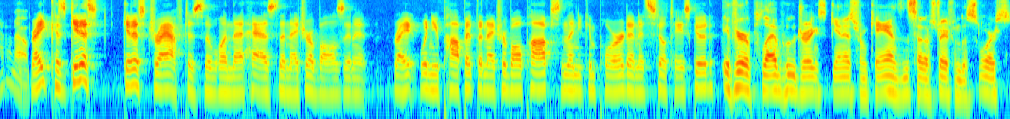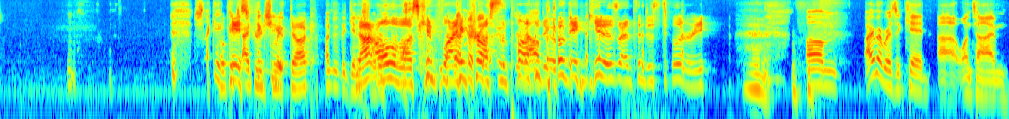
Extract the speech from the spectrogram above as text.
I don't know. right? Because Guinness Guinness Draft is the one that has the nitro balls in it, right? When you pop it, the nitro ball pops, and then you can pour it, and it still tastes good. If you're a pleb who drinks Guinness from cans instead of straight from the source, Just, I can Okay, picture, I Scrooge you McDuck. under the Guinness. Not all of us can fly across the pond to go get Guinness at the distillery. um, I remember as a kid, uh, one time,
